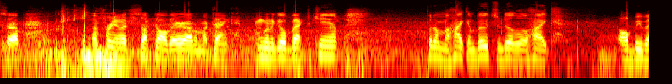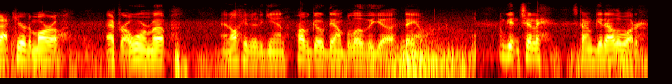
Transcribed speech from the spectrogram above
This up. I've pretty much sucked all the air out of my tank. I'm gonna go back to camp, put on my hiking boots and do a little hike. I'll be back here tomorrow after I warm up and I'll hit it again. Probably go down below the uh, dam. I'm getting chilly. It's time to get out of the water.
